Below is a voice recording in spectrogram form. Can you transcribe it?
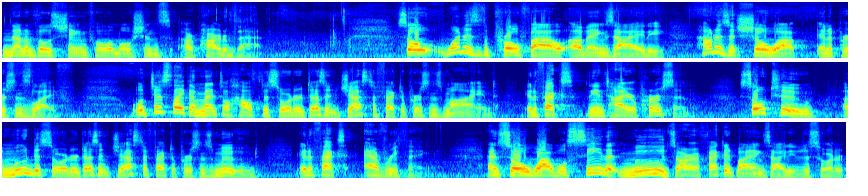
none of those shameful emotions are part of that. So, what is the profile of anxiety? How does it show up in a person's life? Well, just like a mental health disorder doesn't just affect a person's mind, it affects the entire person. So too, a mood disorder doesn't just affect a person's mood, it affects everything. And so while we'll see that moods are affected by anxiety disorder,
